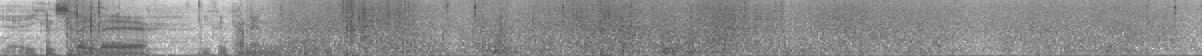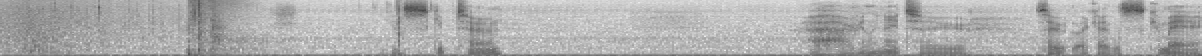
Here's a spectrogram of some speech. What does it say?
Yeah, you can stay there. You can come in. You can skip turn. I really need to... So, okay, this is Khmer.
